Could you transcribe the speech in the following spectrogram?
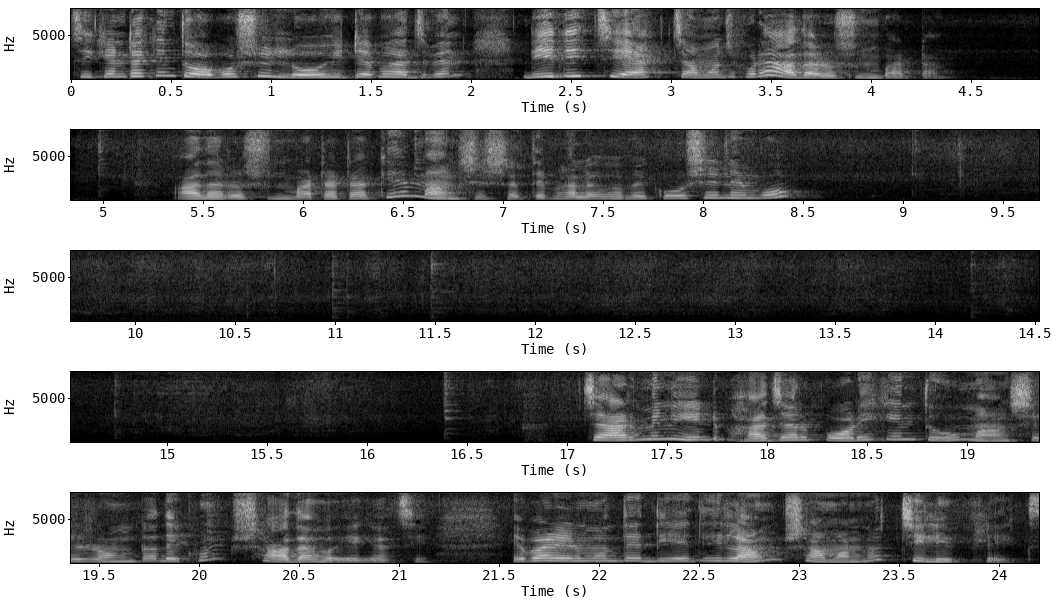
চিকেনটা কিন্তু অবশ্যই লো হিটে ভাজবেন। দিয়ে দিচ্ছি এক চামচ ভরে আদা রসুন বাটা। আদা রসুন বাটাটাকে মাংসের সাথে ভালোভাবে কষে নেব। চার মিনিট ভাজার পরই কিন্তু মাংসের রঙটা দেখুন সাদা হয়ে গেছে। এবার এর মধ্যে দিয়ে দিলাম সামান্য চিলি ফ্লেক্স।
